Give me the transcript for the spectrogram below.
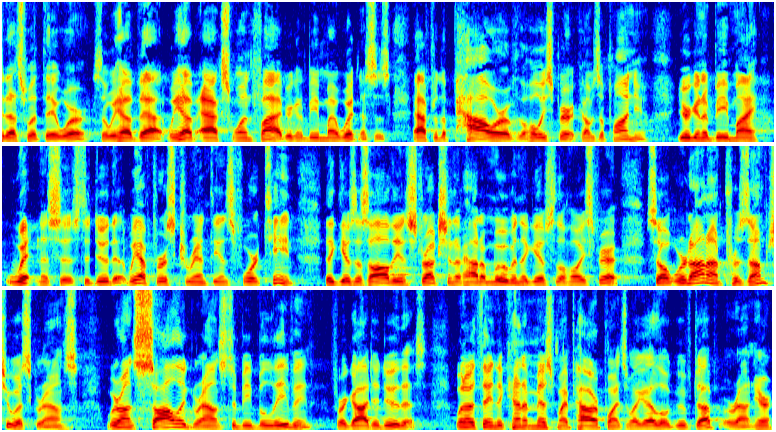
that's what they were. So we have that. We have Acts 1 5. You're going to be my witnesses. After the power of the Holy Spirit comes upon you, you're going to be my witnesses to do that. We have 1 Corinthians 14 that gives us all the instruction of how to move in the gifts of the Holy Spirit. So we're not on presumptuous grounds, we're on solid grounds to be believing for God to do this. One other thing that kind of missed my PowerPoint, so I got a little goofed up around here.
